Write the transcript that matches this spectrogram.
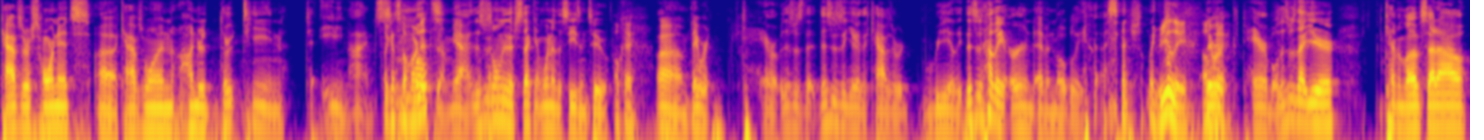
Cavs versus Hornets. Uh, Cavs won 113 to 89 Against the Smoked Hornets? Them. Yeah, this was only their second win of the season too. Okay. Um, they were terrible. This was the this was the year the Cavs were really. This is how they earned Evan Mobley essentially. Really? Okay. They were terrible. This was that year Kevin Love set out.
